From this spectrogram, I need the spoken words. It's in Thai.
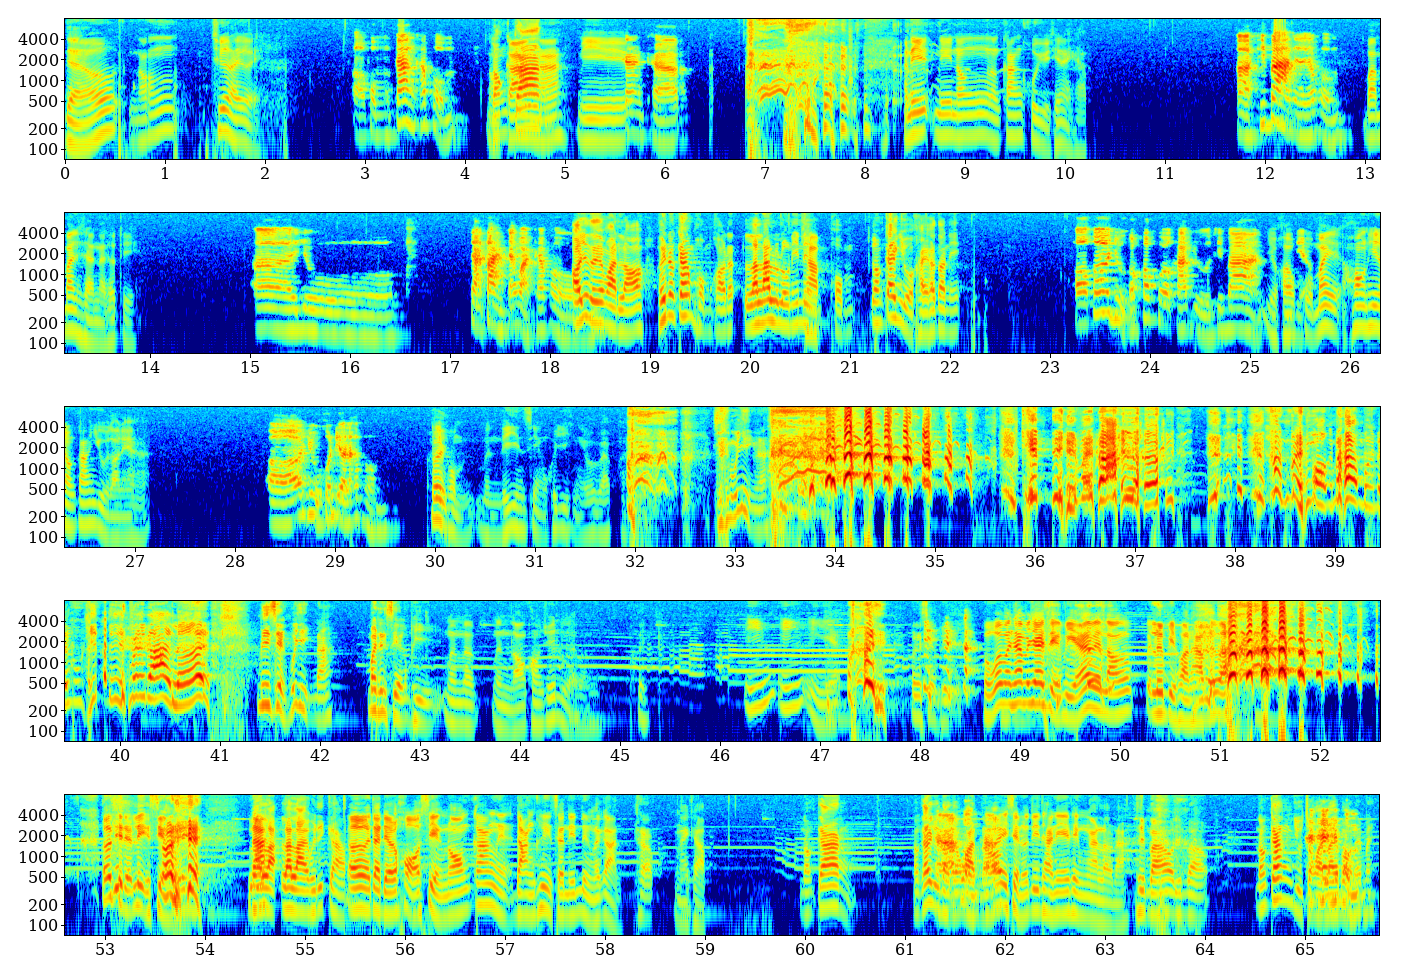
เดี๋ยวน้องชื่ออะไรเอ่ยอ๋อผมกั้งครับผมน้องก้างนะมีกั้งครับ อันนี้นี่น้องน้องก้างคุยอยู่ที่ไหนครับ อ่าที่บ้านเนี่ยครับผม บ้านบ้านอยู่แถวไหนเท่าทีเอ่ออยู่จากต่างจังหวัดครับผมอ๋ออยู่ต่างจังหวัดเหรอเฮ้ยน้องก้างผมขอละล่าลงนิดนึงผมน้องก้างอยู่กับใครครับตอนนี้อ๋อก็อยู่กับครอบครัวครับ อยู่ที่บ้านอยู่ครอบครัวเดียวไม่ห้องที่น้องก้างอยู่ตอนเนี้ยฮะอ๋ออยู่คนเดียวนะครับผม เฮ้ยผมเหมือนได้ยินเสียงผู้หญิงแวบๆอะเสียงผู้หญิงนะ คิดดีไม่ได้เลยหันไปมองหน้ามึงแต่กูคิดดีไม่ได้เลย มีเสียงผู้หญิงนะหมายถึงเสียงผีมันแบบเหมือนร้องความช่วยเหลือแบบเฮ้ยอิ๊งอิ๊งอย่างเงี้ยหมายถึงเสียงผีผมว่ามันถ้าไม่ใช่เสียงผีน่าจะเป็นร้องลืมปิดพรทับหรือเปล่าแล้วทีเดี๋ยวหลีเสียงตอนนี้นี้นะละลายละลายพฤติกรรม เออแต่เดี๋ยวขอเสียงน้องก้างเนี่ยดังขึ้นอีกสักนิดหนึ่งแล้วกันครับ นะครับ น้องก้างน้องก้างอยู่ต่างจังหวัดเนาะเอ้ยเสียงดนตรีไทยนี่ทีมงานเรานะทีมเราทีมเราน้องก้างอยู่จังหวัดอะไรบอกได้ไหม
